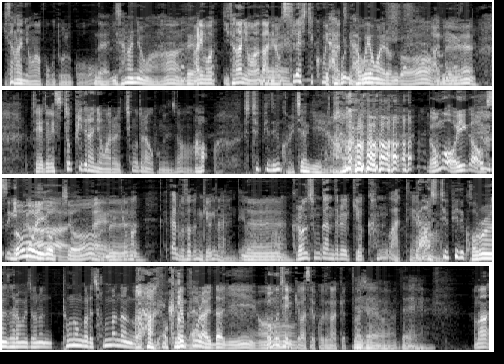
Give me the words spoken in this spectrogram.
이상한 영화 보고 놀고 네. 이상한 영화. 네. 아니 뭐 이상한 영화가 네. 아니라 슬랩스틱 코미디 야구 같은 야구 거. 영화 이런 거. 아니에요. 네. 제가 예전에 스투피드라는 영화를 친구들하고 보면서 아, 스튜피드는 걸작이에요. 너무 어이가 없으니까 너무 어이가 없죠. 네, 네. 막 깔깔 웃었던 기억이 나는데요. 네. 어, 그런 순간들을 기억하는 것 같아요. 야, 스튜피드 거론하는 사람을 저는 평론가로 처음 만난 것 같아요. 어, 그? 작품을 알다니. 어. 너무 재밌게 봤어요 고등학교 때. 맞아요. 네. 아마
